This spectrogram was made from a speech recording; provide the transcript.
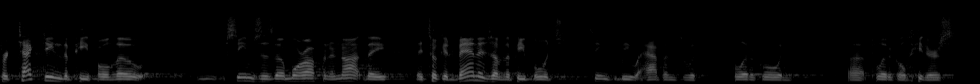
protecting the people, though seems as though more often than not they, they took advantage of the people, which seems to be what happens with political and uh, political leaders.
